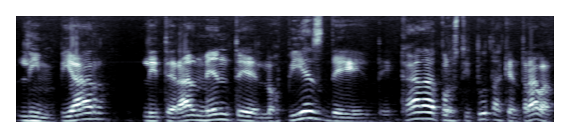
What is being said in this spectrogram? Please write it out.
limpiar literalmente los pies de, de cada prostituta que entraba.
